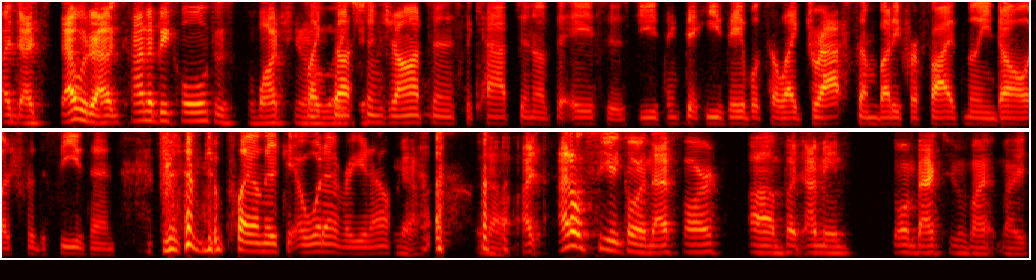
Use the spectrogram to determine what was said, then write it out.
I, I that would uh, kind of be cool to, to watch. You know, like, like Dustin Johnson is the captain of the Aces. Do you think that he's able to like draft somebody for five million dollars for the season for them to play on their team or whatever? You know? Yeah. No, I I don't see it going that far. Um, but I mean, going back to my my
